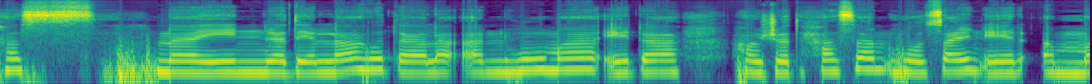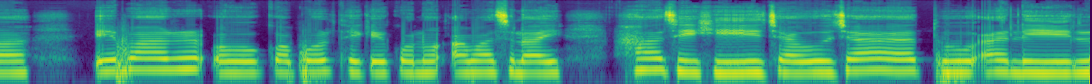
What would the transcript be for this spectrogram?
হাসনাইন রাদিয়াল্লাহু তাআলা আনহুমা, এটা হযরত হাসান হোসাইন এর আম্মা। এবার ও কবর থেকে কোনো আওয়াজ নাই। হাজি হাজিহি জাউজাতু আলিল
